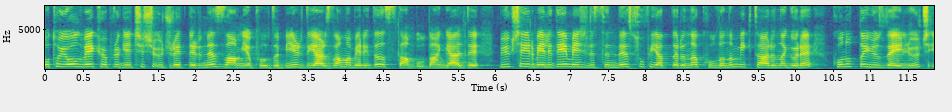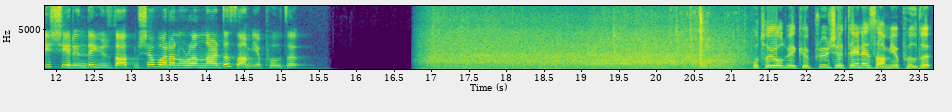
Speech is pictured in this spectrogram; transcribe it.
Otoyol ve köprü geçiş ücretlerine zam yapıldı. Bir diğer zam haberi de İstanbul'dan geldi. Büyükşehir Belediye Meclisi'nde su fiyatlarına kullanım miktarına göre konutta %53, iş yerinde %60'a varan oranlarda zam yapıldı. Otoyol ve köprü ücretlerine zam yapıldı.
